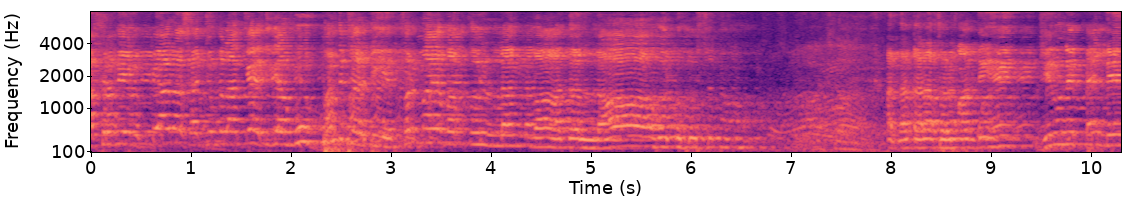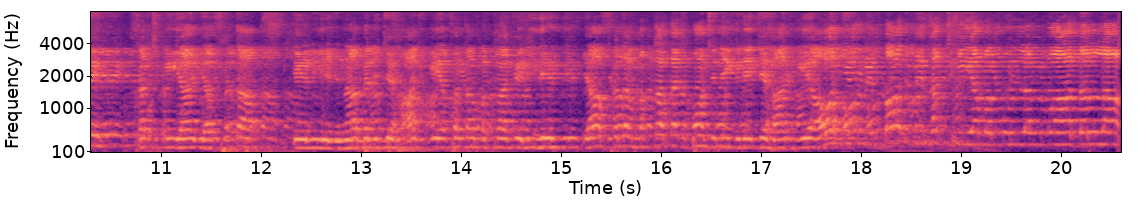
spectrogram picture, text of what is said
आखिर में एक प्यारा सा जुमला कह दिया, मुँह बंद कर दिए। फरमाया वकुल्लन वादल्लाहुल हुस्ना। अल्लाह ताला फरमाते हैं जिन्होंने पहले खर्च किया या फतह के लिए जनाब जिहाद किया फतह मक्का के लिए या फतह मक्का तक पहुँचने के लिए जिहाद किया और जिन्होंने बाद में खर्च किया अल्लाह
